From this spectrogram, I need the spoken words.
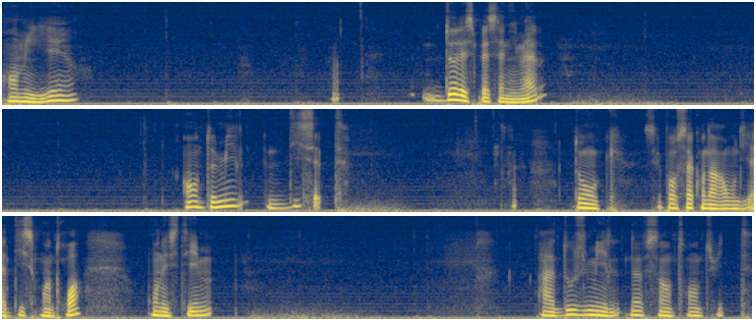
en milliers hein, de l'espèce animale en 2017. Donc, c'est pour ça qu'on a arrondi à 10-3. On estime à 12 938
